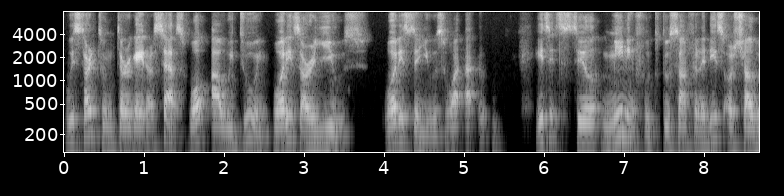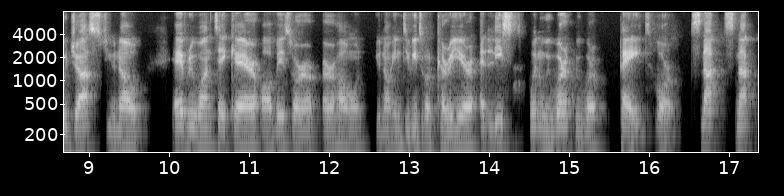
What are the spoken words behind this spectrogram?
we started to interrogate ourselves. What are we doing? What is our use? What is the use? What uh, is it still meaningful to do something like this or shall we just you know everyone take care of his or her own you know individual career? At least when we work we work paid or it's not it's not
